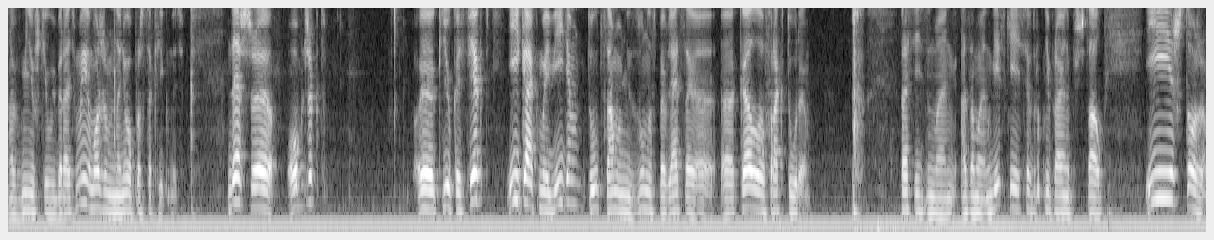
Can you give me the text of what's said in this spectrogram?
в менюшке выбирать. Мы можем на него просто кликнуть. Dash э, Object. Quick Effect. И как мы видим, тут в самом низу у нас появляется Cal фрактуры. Простите за мой, а за мой английский, если вдруг неправильно прочитал. И что же,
